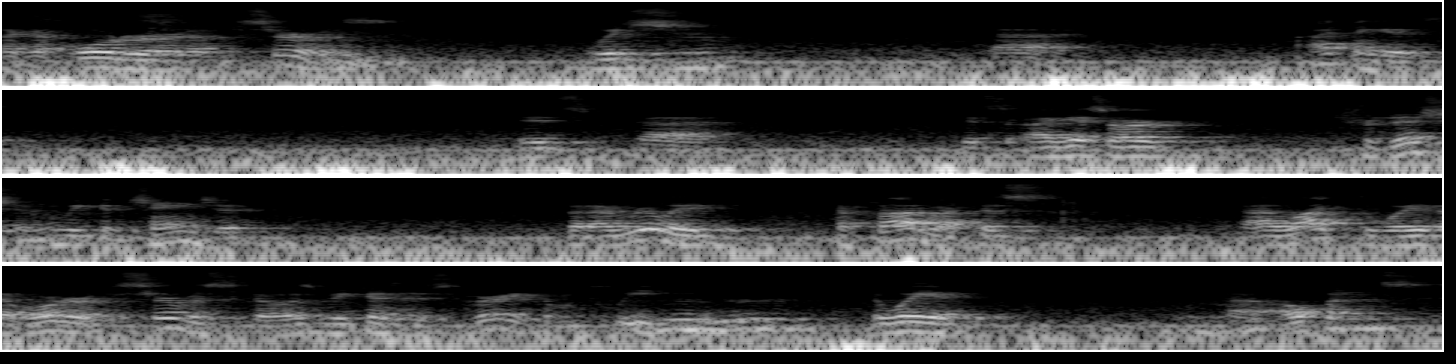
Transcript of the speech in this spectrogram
like an order of service, which uh, I think is, it's, uh, it's, I guess our tradition, we could change it, but I really have thought about this I like the way the order of the service goes because it's very complete. Mhm. The way it uh, opens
